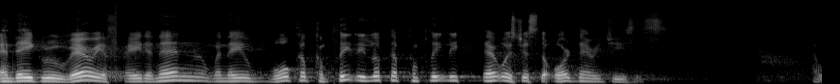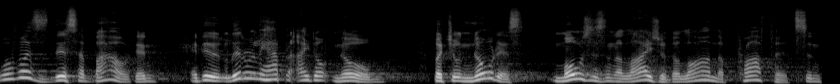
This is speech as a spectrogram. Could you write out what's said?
And they grew very afraid. And then when they woke up completely, looked up completely, there was just the ordinary Jesus. What was this about? And, and did it literally happen? I don't know. But you'll notice Moses and Elijah, the law and the prophets, and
